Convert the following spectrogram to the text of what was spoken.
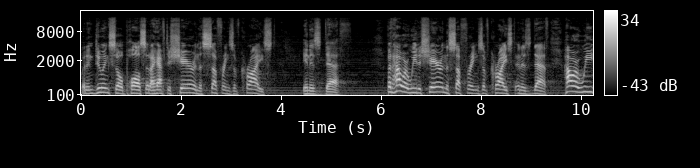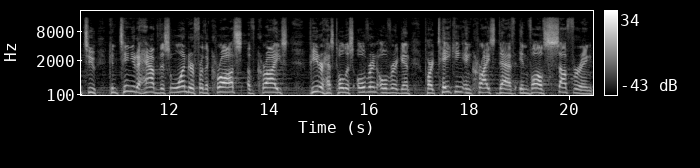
but in doing so Paul said, "I have to share in the sufferings of Christ in his death." But how are we to share in the sufferings of Christ and his death? How are we to continue to have this wonder for the cross of Christ Peter has told us over and over again partaking in Christ's death involves suffering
